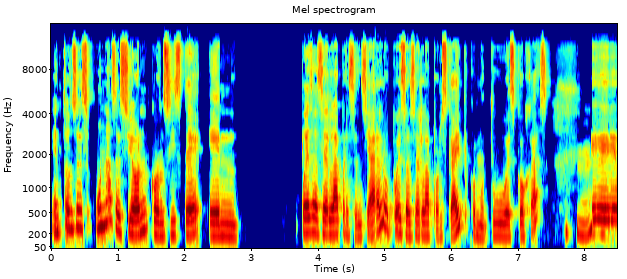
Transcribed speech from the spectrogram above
Entonces, una sesión consiste en, puedes hacerla presencial o puedes hacerla por Skype, como tú escojas. Eh,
